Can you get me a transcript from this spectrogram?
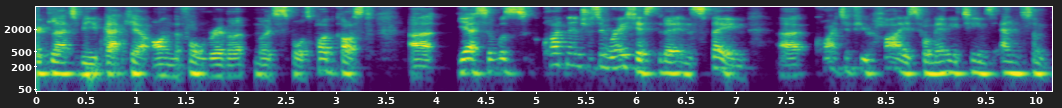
Very glad to be back here on the Forever Motorsports podcast. Uh, yes, it was quite an interesting race yesterday in Spain. Uh, quite a few highs for many teams and some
